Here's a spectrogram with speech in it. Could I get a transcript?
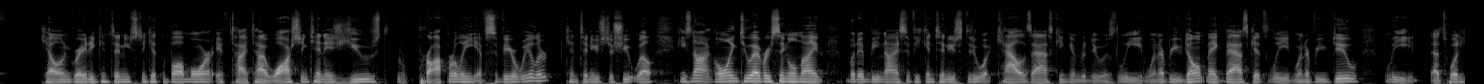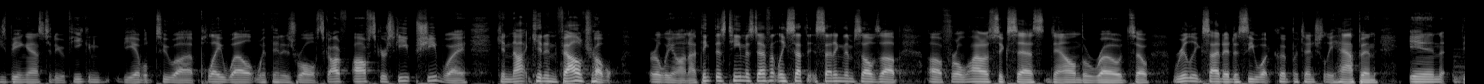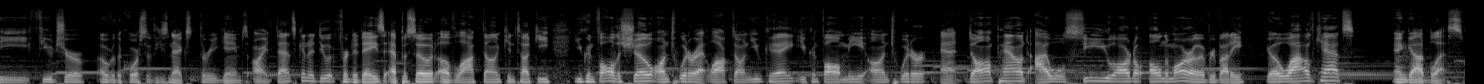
Kellan Grady continues to get the ball more, if Ty Ty Washington is used properly, if Sahvir Wheeler continues to shoot well, he's not going to every single night, but it'd be nice if he continues to do what Cal is asking him to do is lead. Whenever you don't make baskets, lead. Whenever you do, lead. That's what he's being asked to do. If he can be able to uh, play well within his role, if Oscar Tshiebwe cannot get in foul trouble early on. I think this team is definitely set, setting themselves up uh, for a lot of success down the road. So, really excited to see what could potentially happen in the future over the course of these next three games. All right, that's going to do it for today's episode of Locked On Kentucky. You can follow the show on Twitter at Locked On UK. You can follow me on Twitter at Dawn Pound. I will see you all, all tomorrow, everybody. Go Wildcats, and God bless.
